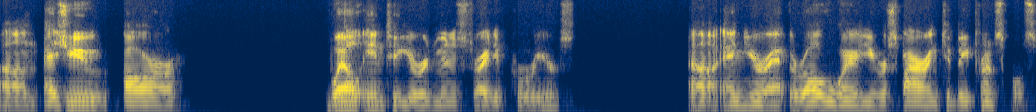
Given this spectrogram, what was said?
Um, as you are well into your administrative careers, uh, and you're at the role where you're aspiring to be principals,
